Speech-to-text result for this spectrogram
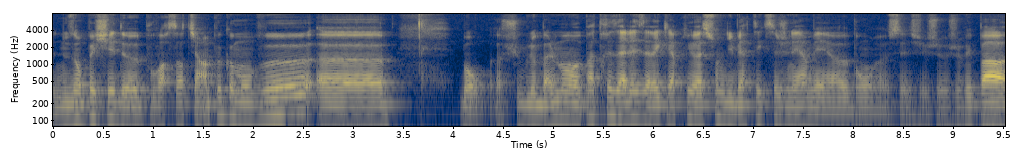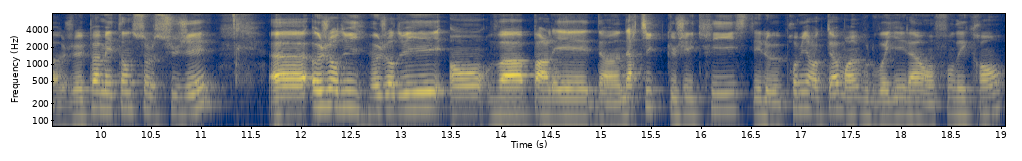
nous empêcher de pouvoir sortir un peu comme on veut. Euh, bon, je suis globalement pas très à l'aise avec la privation de liberté que ça génère, mais euh, bon, je, je vais pas m'étendre sur le sujet. Euh, aujourd'hui, aujourd'hui, on va parler d'un article que j'ai écrit, c'était le 1er octobre, hein, vous le voyez là en fond d'écran,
